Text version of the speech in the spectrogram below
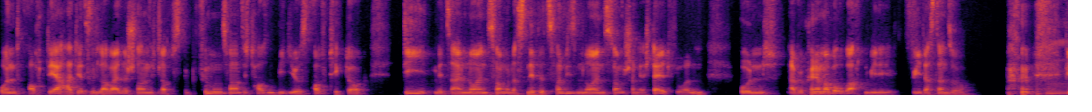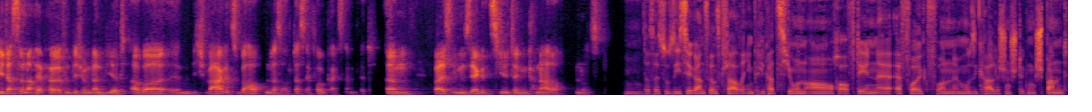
Und auch der hat jetzt mittlerweile schon, ich glaube, es gibt 25.000 Videos auf TikTok, die mit seinem neuen Song oder Snippets von diesem neuen Song schon erstellt wurden. Und aber wir können ja mal beobachten, wie, wie das dann so wie hm. das so nach der Veröffentlichung dann wird. Aber ähm, ich wage zu behaupten, dass auch das erfolgreich sein wird, ähm, weil es eben sehr gezielt den Kanal auch benutzt. Hm, das heißt, du siehst hier ganz, ganz klare Implikationen auch auf den äh, Erfolg von äh, musikalischen Stücken. Spannend.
